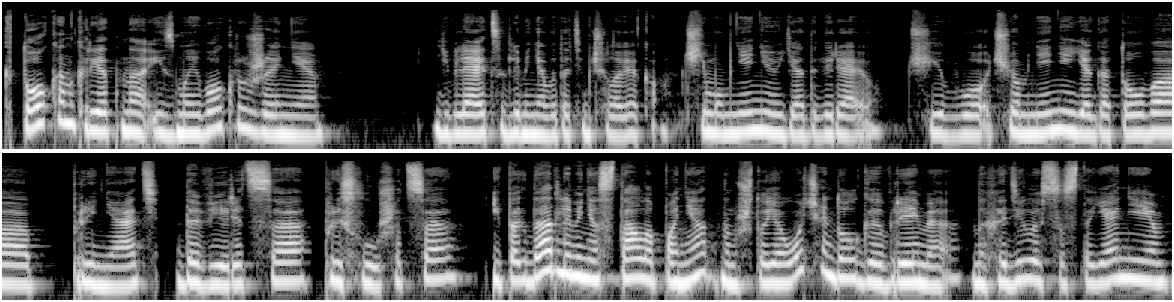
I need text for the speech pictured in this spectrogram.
кто конкретно из моего окружения является для меня вот этим человеком, чьему мнению я доверяю, чьего, чье мнение я готова принять, довериться, прислушаться. И тогда для меня стало понятным, что я очень долгое время находилась в состоянии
